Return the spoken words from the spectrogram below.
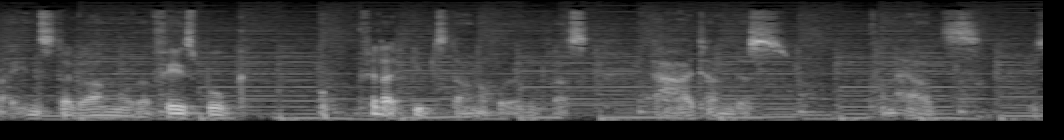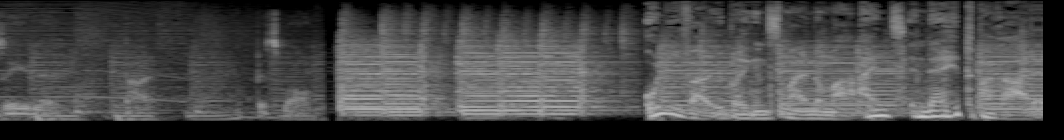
bei Instagram oder Facebook. Vielleicht gibt's da noch irgendwas Erheiterndes von Herz, Seele, Ball. Bis morgen. Uli war übrigens mal Nummer 1 in der Hitparade.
